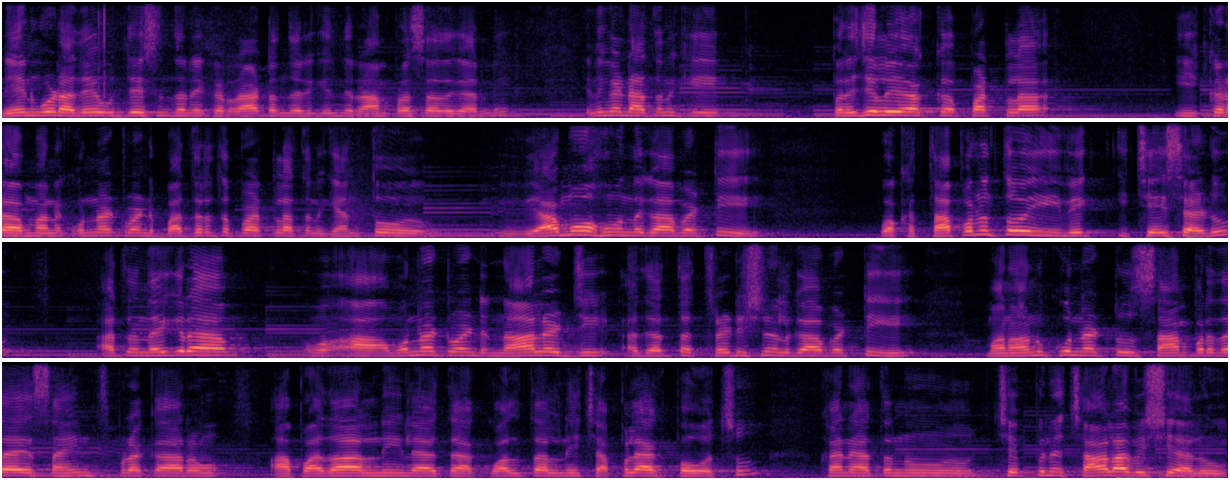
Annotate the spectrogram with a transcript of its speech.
నేను కూడా అదే ఉద్దేశంతో ఇక్కడ రావడం జరిగింది రాంప్రసాద్ గారిని. ఎందుకంటే అతనికి ప్రజల యొక్క పట్ల ఇక్కడ మనకు ఉన్నటువంటి భద్రత పట్ల అతనికి ఎంతో వ్యామోహం ఉంది కాబట్టి ఒక తపనతో ఈ వ్యక్తి చేశాడు. అతని దగ్గర ఉన్నటువంటి నాలెడ్జి అదంతా ట్రెడిషనల్ కాబట్టి మనం అనుకున్నట్టు సాంప్రదాయ సైన్స్ ప్రకారం ఆ పదాలని లేకపోతే ఆ కొలతల్ని చెప్పలేకపోవచ్చు. కానీ అతను చెప్పిన చాలా విషయాలు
